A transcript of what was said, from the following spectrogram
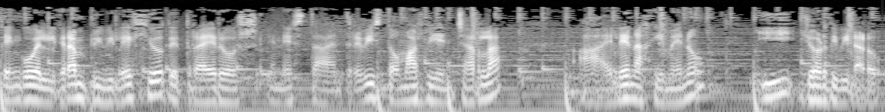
Tengo el gran privilegio de traeros en esta entrevista, o más bien charla, a Elena Jimeno y Jordi Vilaro,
